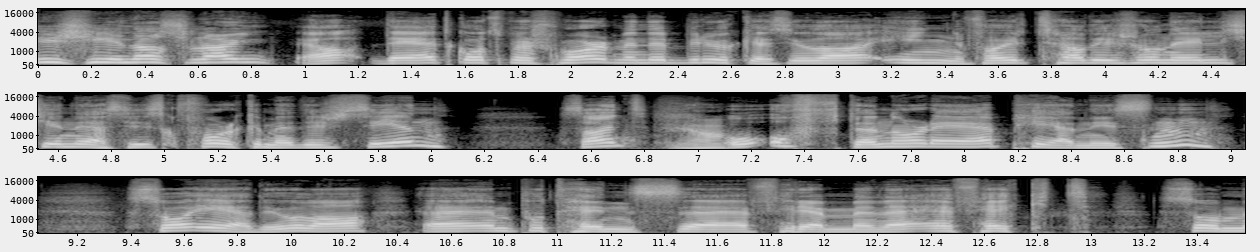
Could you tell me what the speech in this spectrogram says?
i Kinas land? Ja, det er et godt spørsmål, men det brukes jo da innenfor tradisjonell kinesisk folkemedisin. Sant? Ja. Og ofte når det er penisen, så er det jo da eh, en potensfremmende effekt som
